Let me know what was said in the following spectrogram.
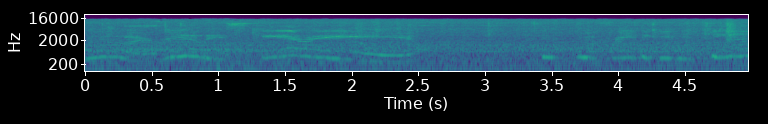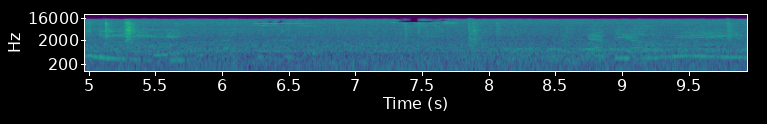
You are really scary. I'm afraid to give you candy. Happy Halloween.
